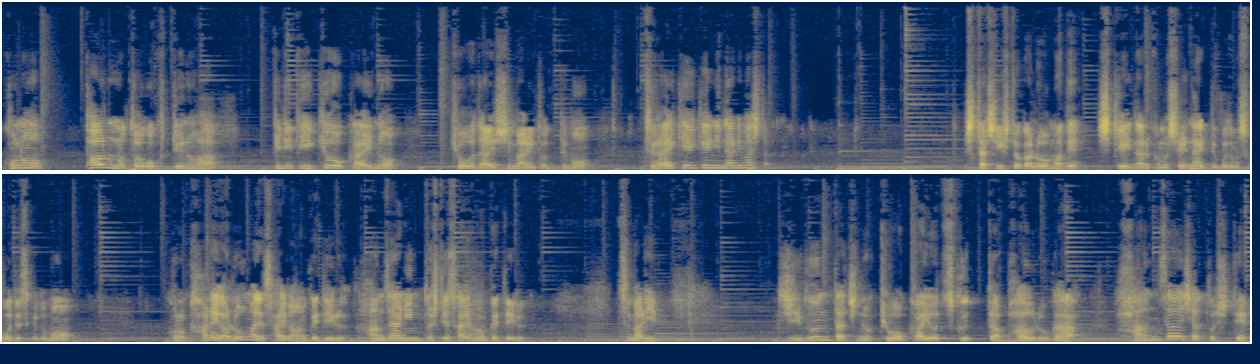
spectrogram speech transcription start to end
このパウロの投獄っていうのはピリピ教会の兄弟姉妹にとっても辛い経験になりました。親しい人がローマで死刑になるかもしれないってこともそうですけどもこの彼がローマで裁判を受けている犯罪人として裁判を受けている。つまり自分たちの教会を作ったパウロが犯罪者として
